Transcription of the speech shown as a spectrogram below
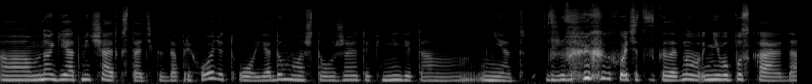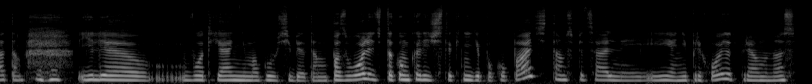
а, многие отмечают, кстати, когда приходят, о, я думала, что уже этой книги там нет в живых, хочется сказать, ну, не выпускают, да, там. Uh-huh. Или вот я не могу себе там позволить в таком количестве книги покупать там специальные, и они приходят прямо у нас,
